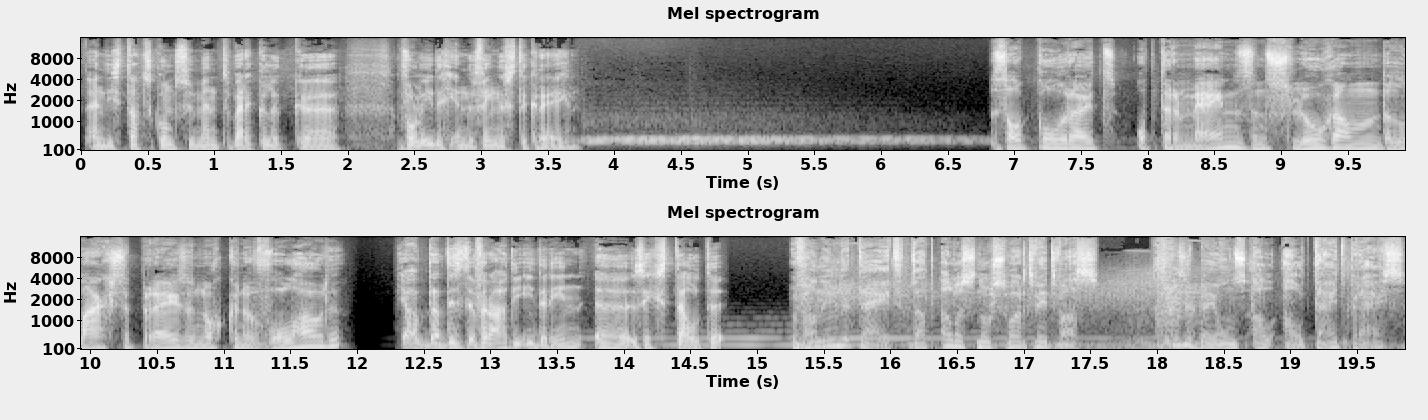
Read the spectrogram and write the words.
en die stadsconsument werkelijk uh, volledig in de vingers te krijgen. Zal Colruyt op termijn zijn slogan de laagste prijzen nog kunnen volhouden? Ja, dat is de vraag die iedereen uh, zich stelt. Van in de tijd dat alles nog zwart-wit was, is het bij ons al altijd prijs.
